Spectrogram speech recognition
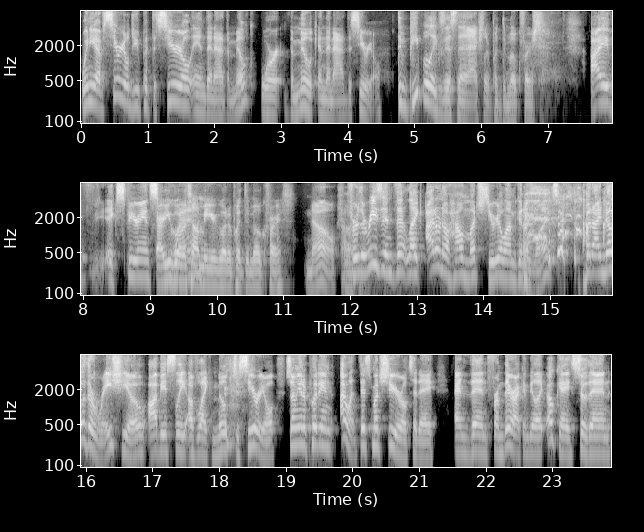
when you have cereal, do you put the cereal in then add the milk, or the milk and then add the cereal?" Do people exist that actually put the milk first? I've experienced. Are you going to tell me you're going to put the milk first? No, for the reason that like I don't know how much cereal I'm gonna want, but I know the ratio, obviously, of like milk to cereal. So I'm gonna put in I want this much cereal today, and then from there I can be like, okay, so then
